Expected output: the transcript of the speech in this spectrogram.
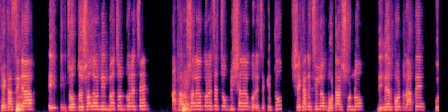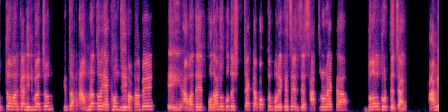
শেখ হাসিনা এই চোদ্দ সালেও নির্বাচন করেছে আঠারো সালেও করেছে চব্বিশ সালেও করেছে। কিন্তু সেখানে ছিল ভোটার শূন্য দিনের ভোট রাতে উত্তমার্কা নির্বাচন। কিন্তু আমরা তো এখন যেভাবে এই আমাদের প্রধান উপদেষ্টা একটা বক্তব্য রেখেছেন যে ছাত্ররা একটা দল করতে চায়। আমি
